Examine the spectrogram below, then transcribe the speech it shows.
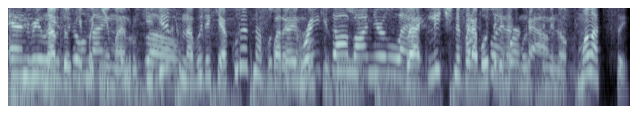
На вдохе поднимаем руки вверх, на выдохе аккуратно опускаем руки вниз. Вы отлично поработали над мышцами ног. Молодцы!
